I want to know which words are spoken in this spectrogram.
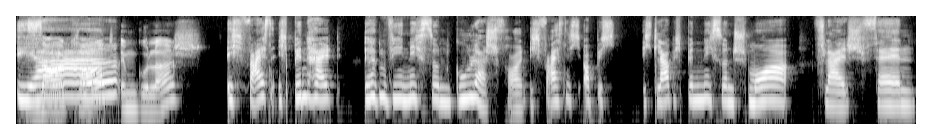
Sauerkraut im Gulasch? ich weiß, nicht, ich bin halt irgendwie nicht so ein Gulasch-Freund. Ich weiß nicht, ob ich, ich glaube, ich bin nicht so ein Schmorfleisch-Fan,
